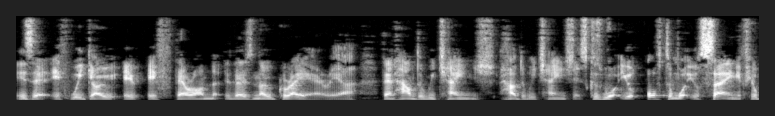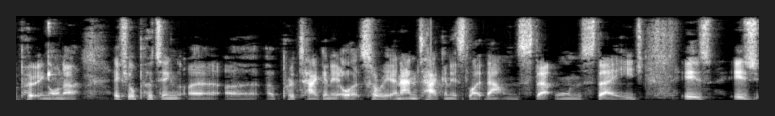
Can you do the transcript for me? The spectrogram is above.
is that if we go, if, if there are, there's no grey area, then how do we change? How do we change this? Because what you're often what you're saying, if you're putting on a, if you're putting a, a, a protagonist, or sorry, an antagonist like that on, sta- on stage, is is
